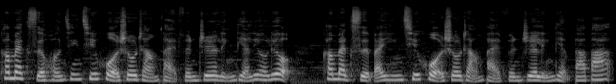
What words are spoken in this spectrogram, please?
，COMEX 黄金期货收涨百分之零点六六，COMEX 白银期货收涨百分之零点八八。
